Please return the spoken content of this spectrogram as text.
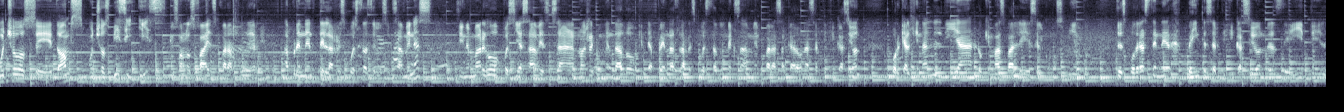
muchos eh, dumps, muchos VCEs, que son los files para poder aprenderte las respuestas de los exámenes. Sin embargo, pues ya sabes, o sea, no es recomendado que te aprendas la respuesta de un examen para sacar una certificación, porque al final del día lo que más vale es el conocimiento. Entonces podrás tener 20 certificaciones de ITIL,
